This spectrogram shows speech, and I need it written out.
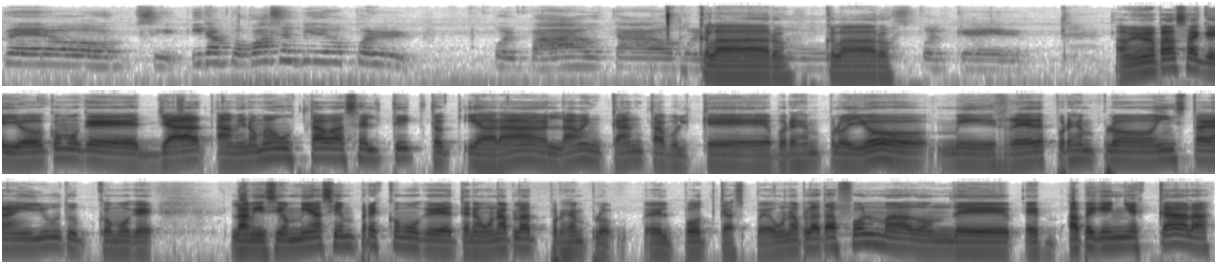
Pero, sí. Y tampoco hacer videos por, por pauta o por Claro, claro. Porque A mí me pasa que yo como que ya, a mí no me gustaba hacer TikTok y ahora, verdad, me encanta porque, por ejemplo, yo, mis redes, por ejemplo, Instagram y YouTube, como que la misión mía siempre es como que tener una plata, por ejemplo, el podcast, pues una plataforma donde es a pequeña escala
